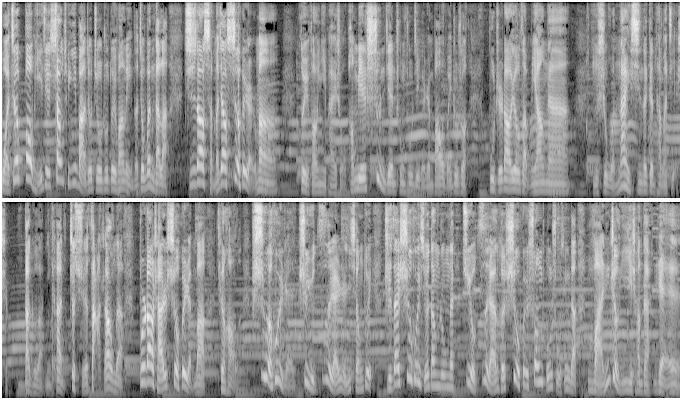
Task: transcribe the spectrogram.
我这暴脾气，上去一把就揪住对方领子，就问他了：“知道什么叫社会人吗？”对方一拍手，旁边瞬间冲出几个人把我围住，说：“不知道又怎么样呢？”于是我耐心的跟他们解释：“大哥，你看这学咋上的？不知道啥是社会人吧？听好了，社会人是与自然人相对，只在社会学当中呢，具有自然和社会双重属性的完整意义上的人。”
